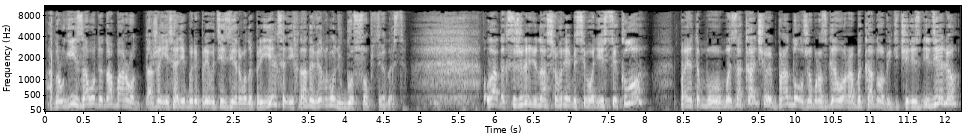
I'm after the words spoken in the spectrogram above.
а другие заводы наоборот даже если они были приватизированы при Ельцине, их надо вернуть в госсобственность. Ладно, к сожалению, наше время сегодня истекло, поэтому мы заканчиваем, продолжим разговор об экономике через неделю.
